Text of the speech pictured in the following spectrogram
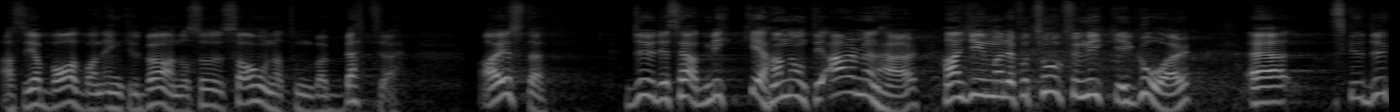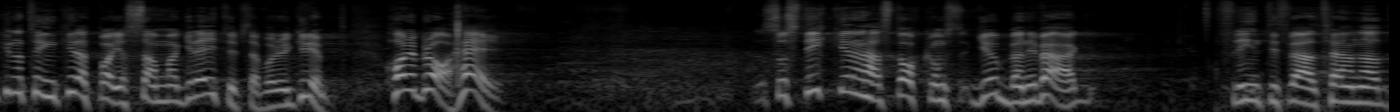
alltså jag bad bara en enkel bön och så sa hon att hon var bättre. Ja, just det. Du, det är så här att Micke, han har ont i armen här. Han gymmade på tok för mycket igår. Eh, skulle du kunna tänka dig att bara göra samma grej, typ så här, vore det grymt. Ha det bra, hej! Så sticker den här Stockholmsgubben iväg, flintigt vältränad,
